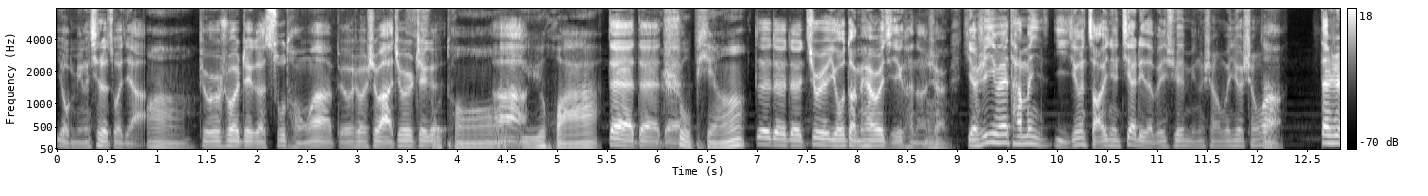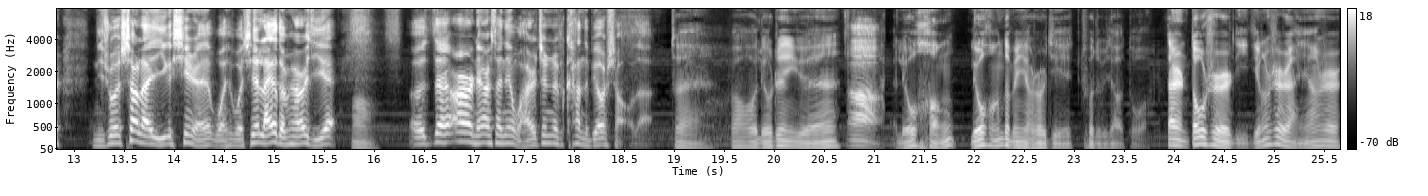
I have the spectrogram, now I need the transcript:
有名气的作家，啊。比如说这个苏童啊，比如说是吧，就是这个苏，童、啊。余华、对对对，树平，对对对，就是有短篇小说集，可能是、嗯。也是因为他们已经早已经建立了文学名声、文学声望。但是你说上来一个新人，我我先来个短篇小说集，嗯，呃，在二二年、二三年，我还是真的是看的比较少的。对，包括刘震云、啊。刘恒，刘恒短篇小说集出的比较多，但是都是已经是好像是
